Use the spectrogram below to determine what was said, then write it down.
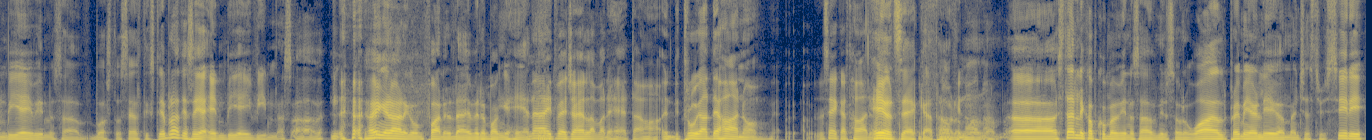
NBA vinnas av Boston Celtics. Det är bra att jag säger NBA vinnas av. Jag har ingen aning om fan det där evenemanget heter. Nej, inte vet jag heller vad det heter. Det Tror jag att det har något. Säkert har det. Helt säkert har de honom. Uh, Stanley Cup kommer vinnas av Minnesota Wild, Premier League av Manchester City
